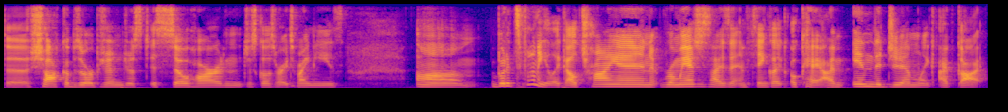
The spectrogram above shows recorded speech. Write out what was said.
the shock absorption just is so hard and just goes right to my knees. Um, but it's funny. Like I'll try and romanticize it and think like, okay, I'm in the gym. Like I've got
